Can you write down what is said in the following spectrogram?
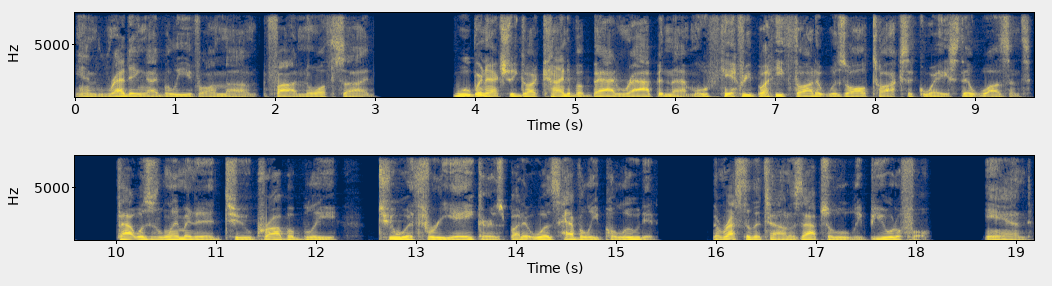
and Reading, I believe, on the far north side. Woburn actually got kind of a bad rap in that movie. Everybody thought it was all toxic waste. It wasn't. That was limited to probably two or three acres, but it was heavily polluted. The rest of the town is absolutely beautiful. And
